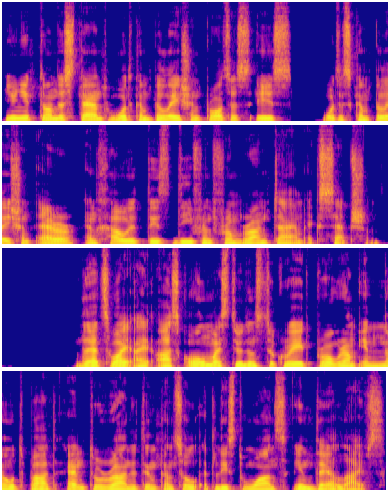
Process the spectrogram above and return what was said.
You need to understand what compilation process is, what is compilation error and how it is different from runtime exception. That's why I ask all my students to create program in Notepad and to run it in console at least once in their lives.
